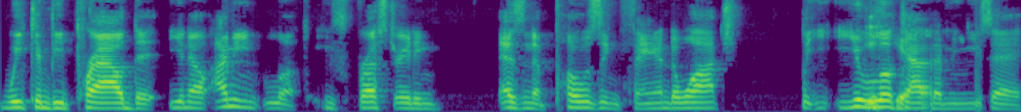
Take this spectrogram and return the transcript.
we can be proud that you know. I mean, look, he's frustrating as an opposing fan to watch, but you look Yeah. at him and you say,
